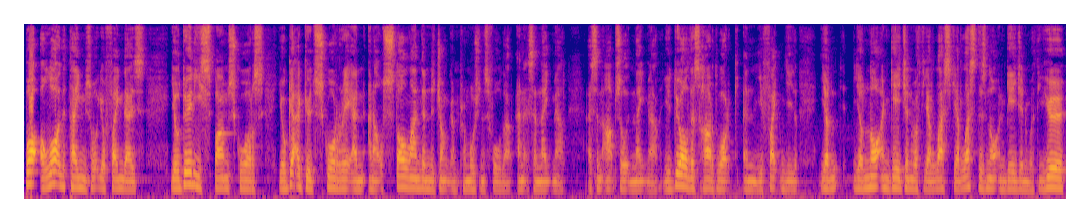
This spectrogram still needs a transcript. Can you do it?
But a lot of the times what you'll find is you'll do these spam scores, you'll get a good score rating and it'll still land in the junk and promotions folder and it's a nightmare. It's an absolute nightmare. You do all this hard work and you fight, you, you're, you're not engaging with your list. Your list is not engaging with you.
